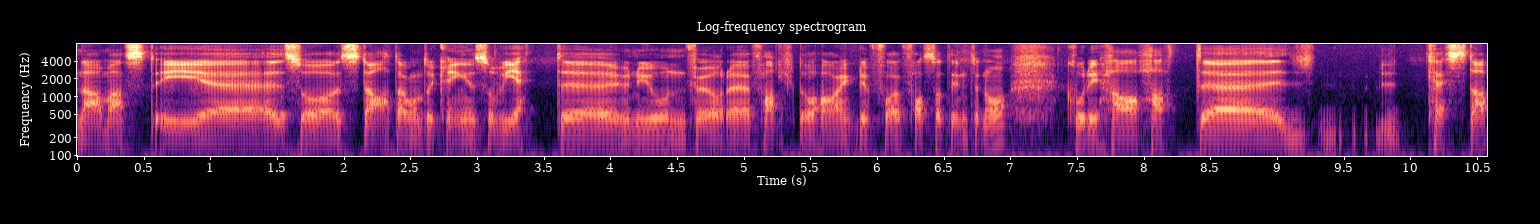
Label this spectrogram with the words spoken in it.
nærmest, i, eh, som starta rundt omkring i Sovjetunionen før det falt, og har egentlig for- fortsatt inntil nå, hvor de har hatt eh, testa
